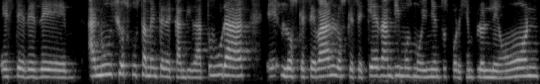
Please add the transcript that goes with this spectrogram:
este, desde anuncios justamente de candidaturas, eh, los que se van, los que se quedan. Vimos movimientos, por ejemplo, en León,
